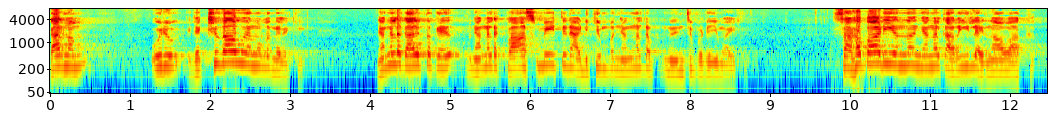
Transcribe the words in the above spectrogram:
കാരണം ഒരു രക്ഷിതാവ് എന്നുള്ള നിലയ്ക്ക് ഞങ്ങളുടെ കാലത്തൊക്കെ ഞങ്ങളുടെ ക്ലാസ്മേറ്റിനെ അടിക്കുമ്പോൾ ഞങ്ങളുടെ നെഞ്ചു പിടയുമായിരുന്നു. സഹപാഠി എന്ന് ഞങ്ങൾക്ക് അറിയില്ലായിരുന്നു ആ വാക്ക്.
